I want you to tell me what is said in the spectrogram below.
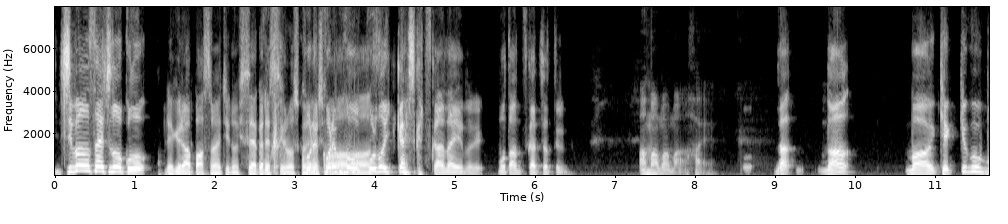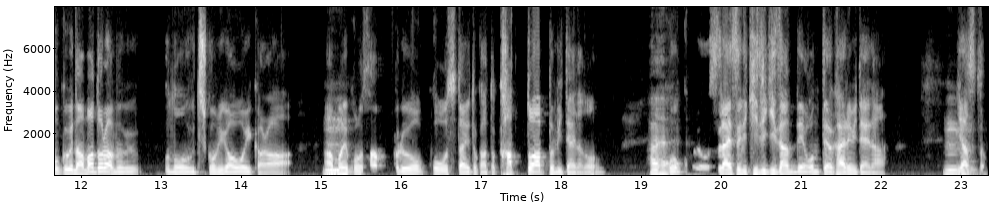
一番最初のこの、レギュラーパーソナリティのひそやかです。よろしくおこれ、願いします。これも、この1回しか使わないのに、ボタン使っちゃってる。あまあまあまあはいな、な、まあ、結局僕、生ドラムの打ち込みが多いから、あんまりこのサンプルをこうしたりとか、あとカットアップみたいなの、はいはいこうスライスに切り刻んで音程を変えるみたいな、うんやつと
